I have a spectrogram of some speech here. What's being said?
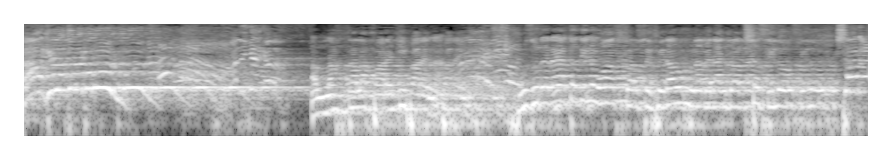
কার খেলা আল্লাহ তাআলা পারে কি পারে না? হুজুরের এতদিন ওয়াজ করতে ফেরাউন নামের এক বাদশা ছিল। সারা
